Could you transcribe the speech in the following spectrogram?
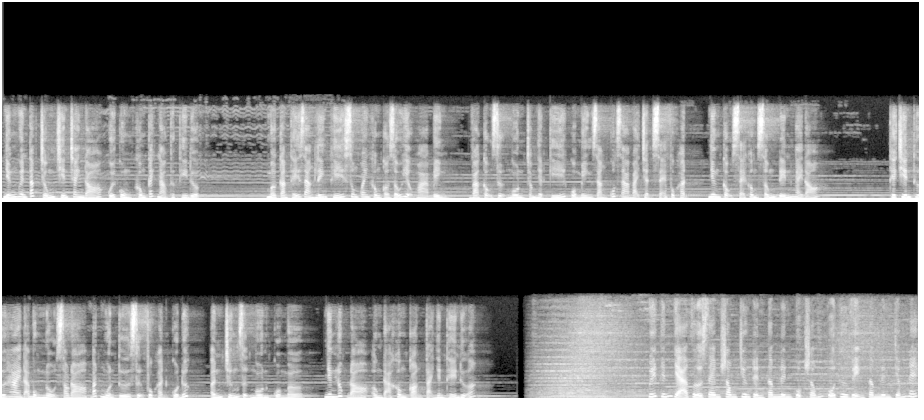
Những nguyên tắc chống chiến tranh đó cuối cùng không cách nào thực thi được. Mơ cảm thấy rằng linh khí xung quanh không có dấu hiệu hòa bình và cậu dự ngôn trong nhật ký của mình rằng quốc gia bại trận sẽ phục hận, nhưng cậu sẽ không sống đến ngày đó. Thế chiến thứ hai đã bùng nổ sau đó bắt nguồn từ sự phục hận của Đức, ấn chứng dự ngôn của Mờ nhưng lúc đó ông đã không còn tại nhân thế nữa. Quý thính giả vừa xem xong chương trình Tâm linh cuộc sống của Thư viện Tâm linh.net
